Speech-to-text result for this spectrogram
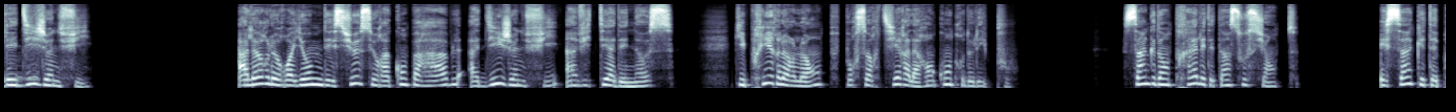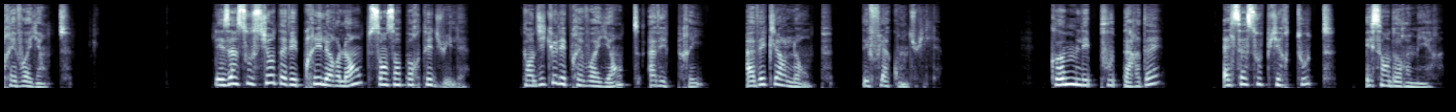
Les dix jeunes filles. Alors le royaume des cieux sera comparable à dix jeunes filles invitées à des noces, qui prirent leurs lampes pour sortir à la rencontre de l'époux. Cinq d'entre elles étaient insouciantes, et cinq étaient prévoyantes. Les insouciantes avaient pris leurs lampes sans emporter d'huile, tandis que les prévoyantes avaient pris, avec leurs lampes, des flacons d'huile. Comme l'époux tardait, elles s'assoupirent toutes et s'endormirent.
